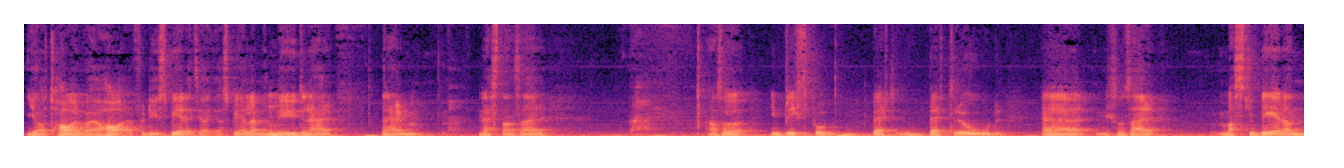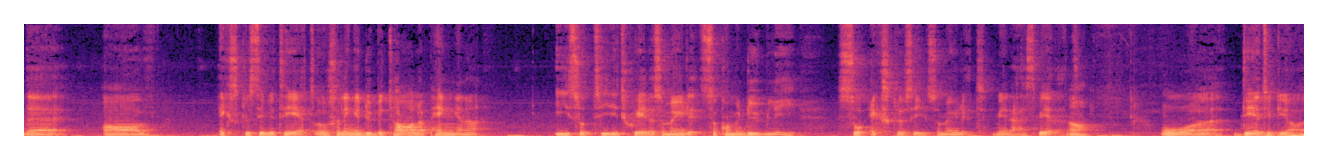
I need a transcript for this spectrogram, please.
jag tar vad jag har, för det är ju spelet jag, jag spelar. Men det är ju den här, den här nästan så här alltså i brist på bet- bättre ord, eh, liksom så här masturberande av exklusivitet. Och så länge du betalar pengarna i så tidigt skede som möjligt så kommer du bli så exklusiv som möjligt med det här spelet. Ja. Och det tycker jag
